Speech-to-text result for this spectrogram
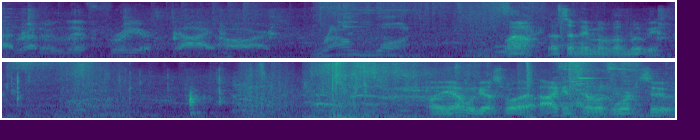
I'd rather live free or die hard. Round one. Wow, that's the name of a movie. Oh yeah, well guess what? I can teleport too.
